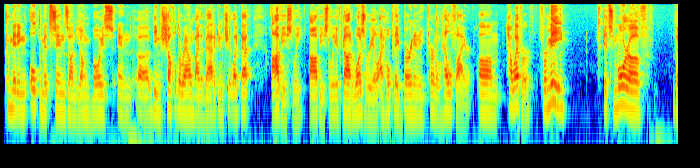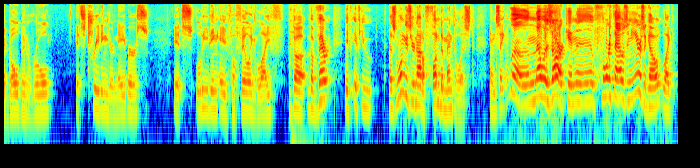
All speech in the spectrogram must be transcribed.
committing ultimate sins on young boys and uh, being shuffled around by the Vatican and shit like that, Obviously, obviously, if God was real, I hope they burn in eternal hellfire. Um, however, for me, it's more of the golden rule. It's treating your neighbors. It's leading a fulfilling life. The the very if if you as long as you're not a fundamentalist and saying, well, Noah's Ark in uh, 4,000 years ago, like,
